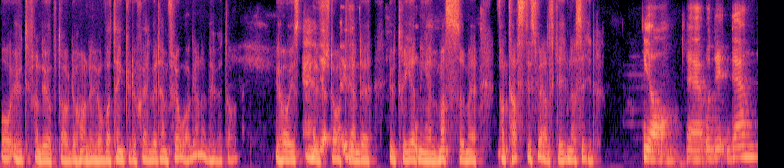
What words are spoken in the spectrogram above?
och utifrån det uppdrag du har nu och vad tänker du själv i den frågan överhuvudtaget? Vi har ju nu förstatligande utredningen, massor med fantastiskt välskrivna sidor. Ja, eh, och det, den,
